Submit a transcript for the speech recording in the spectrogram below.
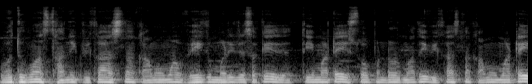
વધુમાં સ્થાનિક વિકાસના કામોમાં વેગ મળી શકે તે માટે સ્વભંડોળમાંથી વિકાસના કામો માટે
